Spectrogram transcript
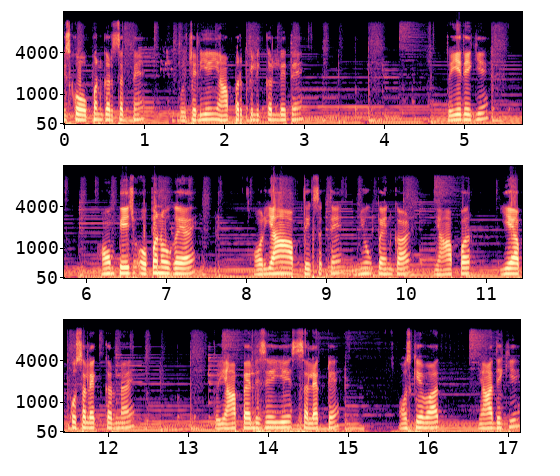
इसको ओपन कर सकते हैं. तो चलिए यहाँ पर क्लिक कर लेते हैं. तो ये देखिए होम पेज ओपन हो गया है और यहाँ आप देख सकते हैं न्यू पैन कार्ड यहाँ पर ये आपको सेलेक्ट करना है। तो यहाँ पहले से ये सेलेक्ट है। उसके बाद यहाँ देखिए,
